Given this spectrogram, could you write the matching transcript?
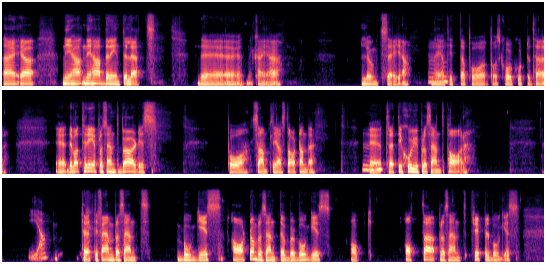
nej, ja, ni, ha, ni hade det inte lätt. Det kan jag lugnt säga när Mm. jag tittar på, på scorekortet här. Eh, det var 3% birdies på samtliga startande. Mm. Eh, 37 procent par. Ja, 35 procent boogies. 18 procent dubbelboogies. Och 8 procent triple boogies.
